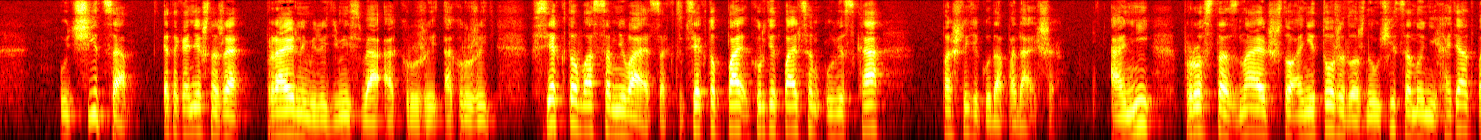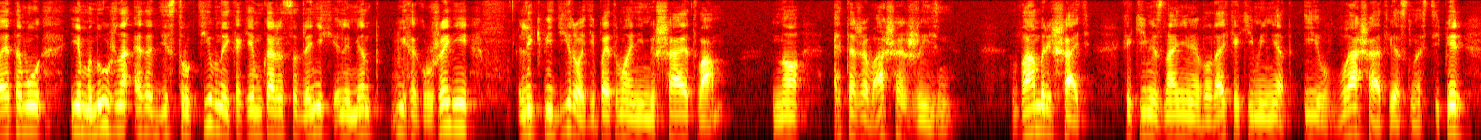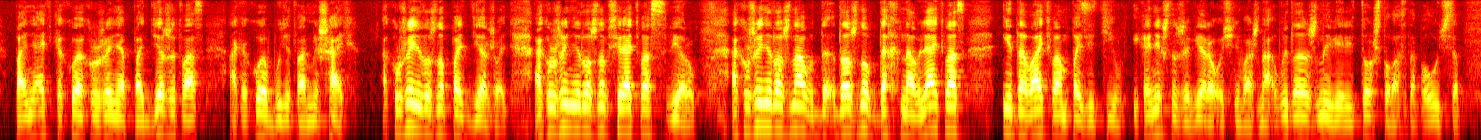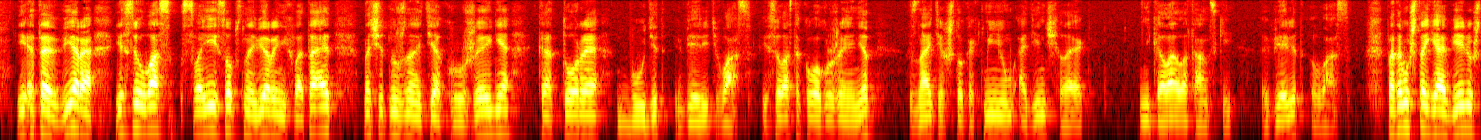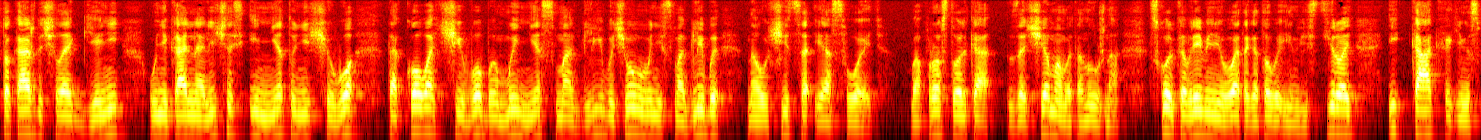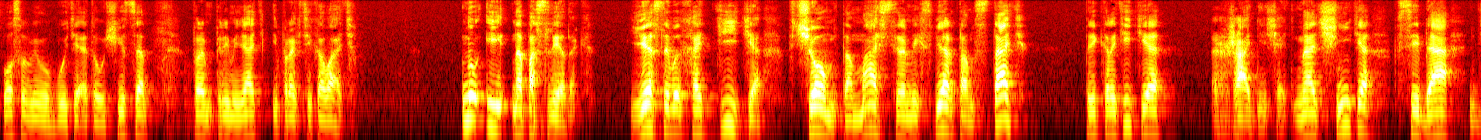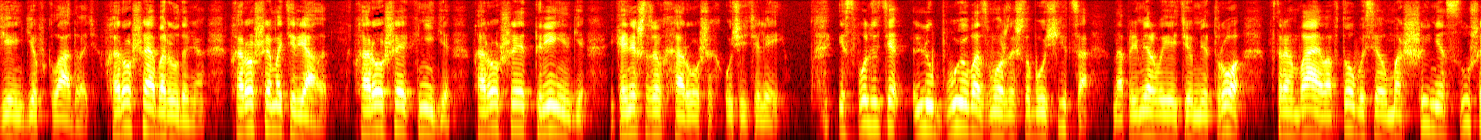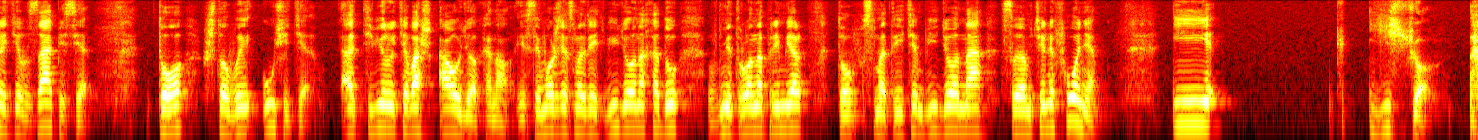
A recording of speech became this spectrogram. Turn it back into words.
учиться, это, конечно же, правильными людьми себя окружить. окружить. Все, кто в вас сомневается, все, кто крутит пальцем у виска, пошлите куда подальше. Они просто знают, что они тоже должны учиться, но не хотят, поэтому им нужно этот деструктивный, как им кажется, для них элемент в их окружении – ликвидировать, и поэтому они мешают вам. Но это же ваша жизнь. Вам решать, какими знаниями обладать, какими нет. И ваша ответственность теперь понять, какое окружение поддержит вас, а какое будет вам мешать. Окружение должно поддерживать, окружение должно вселять в вас веру, окружение должно, должно вдохновлять вас и давать вам позитив. И, конечно же, вера очень важна. Вы должны верить в то, что у вас это получится. И эта вера, если у вас своей собственной веры не хватает, значит, нужно найти окружение, которое будет верить в вас. Если у вас такого окружения нет, знайте, что как минимум один человек, Николай Латанский, верит в вас. Потому что я верю, что каждый человек гений, уникальная личность, и нету ничего такого, чего бы мы не смогли бы, чему бы мы не смогли бы научиться и освоить. Вопрос только, зачем вам это нужно, сколько времени вы в это готовы инвестировать и как, какими способами вы будете это учиться, применять и практиковать. Ну и напоследок, если вы хотите в чем-то мастером, экспертом стать, прекратите жадничать. Начните в себя деньги вкладывать. В хорошее оборудование, в хорошие материалы, в хорошие книги, в хорошие тренинги и, конечно же, в хороших учителей. Используйте любую возможность, чтобы учиться. Например, вы едете в метро, в трамвае, в автобусе, в машине, слушайте в записи то, что вы учите. Активируйте ваш аудиоканал. Если можете смотреть видео на ходу в метро, например, то смотрите видео на своем телефоне. И еще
